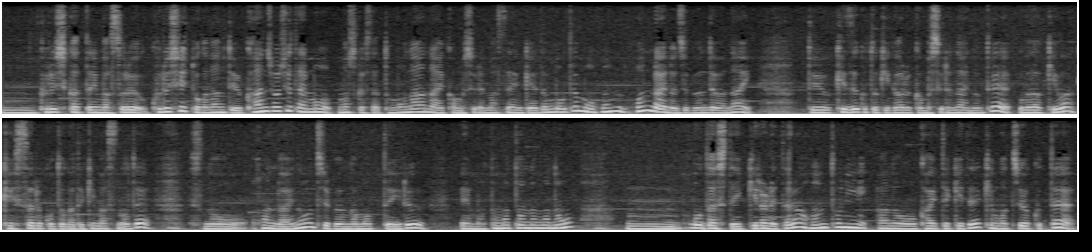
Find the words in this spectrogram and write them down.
うん苦しかったり、まあ、それ苦しいとかなんていう感情自体ももしかしたら伴わないかもしれませんけれどもでも本来の自分ではないという気づく時があるかもしれないので上書きは消し去ることができますのでその本来の自分が持っているもともとのもの、うん、を出して生きられたら本当にあの快適で気持ちよくて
